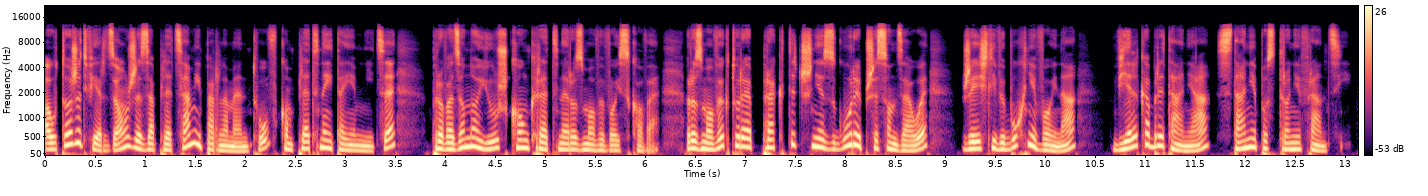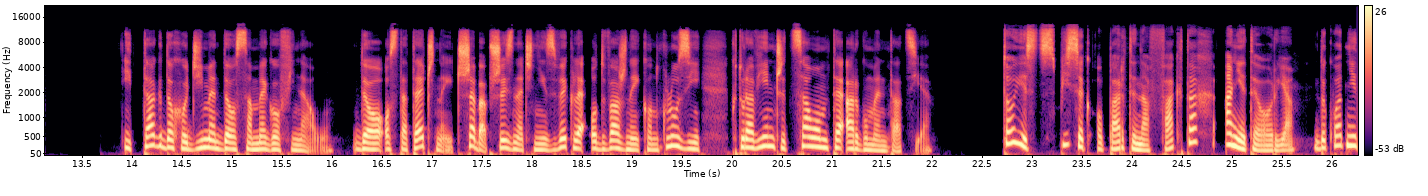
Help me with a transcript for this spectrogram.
autorzy twierdzą, że za plecami parlamentu w kompletnej tajemnicy prowadzono już konkretne rozmowy wojskowe. Rozmowy, które praktycznie z góry przesądzały, że jeśli wybuchnie wojna, Wielka Brytania stanie po stronie Francji. I tak dochodzimy do samego finału. Do ostatecznej, trzeba przyznać, niezwykle odważnej konkluzji, która wieńczy całą tę argumentację. To jest spisek oparty na faktach, a nie teoria. Dokładnie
